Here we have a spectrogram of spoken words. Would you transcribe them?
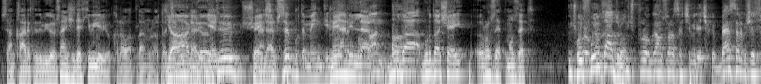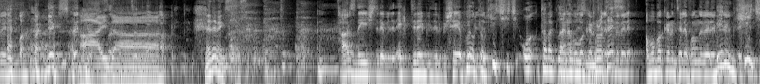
Sen KRT'de bir görsen jilet gibi geliyor kravatlar mıravatlar. çekikler, yer- şeyler. Ben burada mendiller, Mendiller. falan. Burada burada şey rozet mozet. Üç full, program- full kadro. Üç program sonra saçı bile çıkıyor. Ben sana bir şey söyleyeyim bak bak ne güzel. Hayda. ne demek istiyorsun? Tarz değiştirebilir, ektirebilir, bir şey yapabilir. yok yok hiç hiç o Ben taraklarda Abu bezim yok. Protest. telefonunu, vere, Abu Bakar'ın telefonunu verebilirim. Benim hiç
